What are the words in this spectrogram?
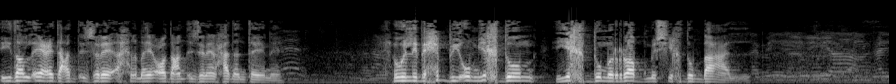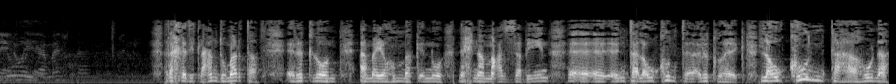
يضل قاعد عند إجراء أحلى ما يقعد عند إجراء حدا تاني. واللي بحب يقوم يخدم يخدم الرب مش يخدم بعل رخدت لعنده مرتا قالت له أما يهمك أنه نحن معذبين؟ أنت لو كنت قالت له هيك لو كنت ها هنا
